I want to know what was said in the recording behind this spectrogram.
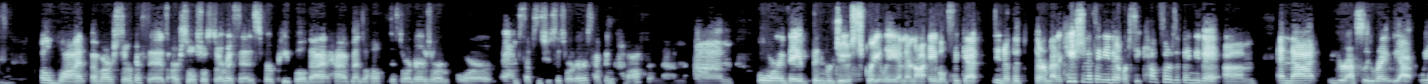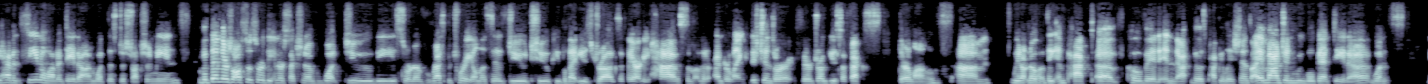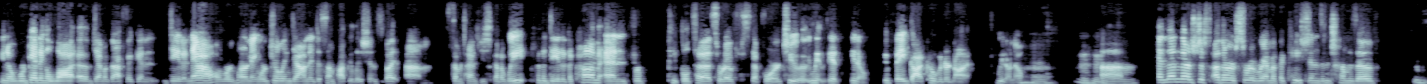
a lot of our services are social services for people that have mental health disorders or or um, substance use disorders have been cut off from them um, or they've been reduced greatly and they're not able to get you know the, their medication if they need it or see counselors if they need it um, and that you're absolutely right we we haven't seen a lot of data on what this disruption means but then there's also sort of the intersection of what do the sort of respiratory illnesses do to people that use drugs if they already have some other underlying conditions or if their drug use affects their lungs um, we don't know the impact of covid in that those populations. I imagine we will get data once you know we're getting a lot of demographic and data now and we're learning we're drilling down into some populations but um, sometimes you just got to wait for the data to come and for people to sort of step forward too i mean it, you know if they got covid or not we don't know mm-hmm. Mm-hmm. Um, and then there's just other sort of ramifications in terms of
